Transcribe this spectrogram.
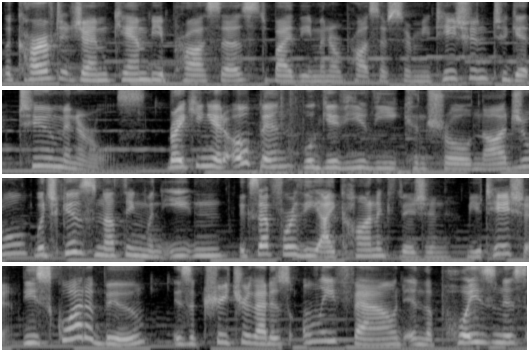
The carved gem can be processed by the mineral processor mutation to get two minerals. Breaking it open will give you the control nodule, which gives nothing when eaten except for the iconic vision mutation. The squataboo is a creature that is only found in the poisonous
